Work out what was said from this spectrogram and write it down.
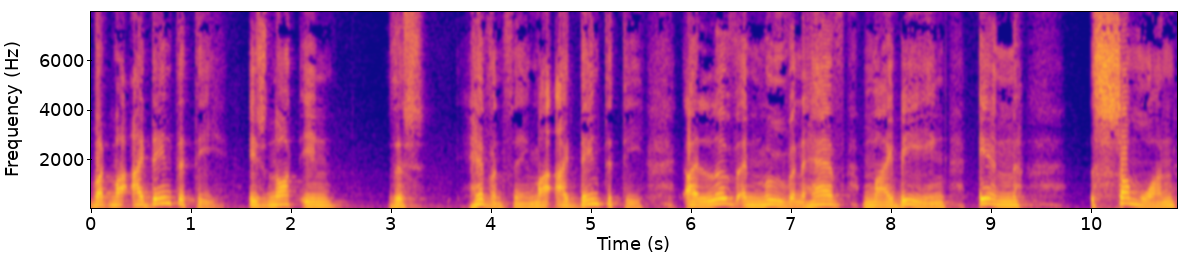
But my identity is not in this heaven thing. My identity, I live and move and have my being in someone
